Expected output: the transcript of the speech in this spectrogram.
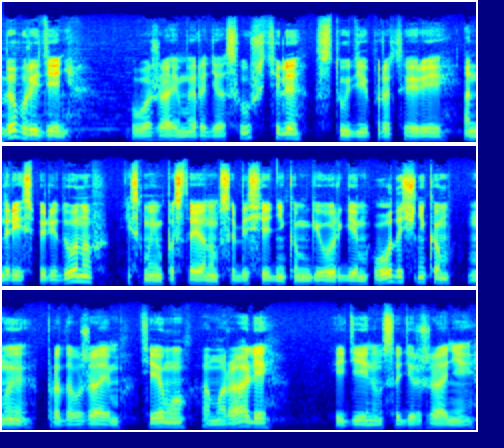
Добрый день, уважаемые радиослушатели. Студии протерей Андрей Спиридонов и с моим постоянным собеседником Георгием Лодочником мы продолжаем тему о морали, идейном содержании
